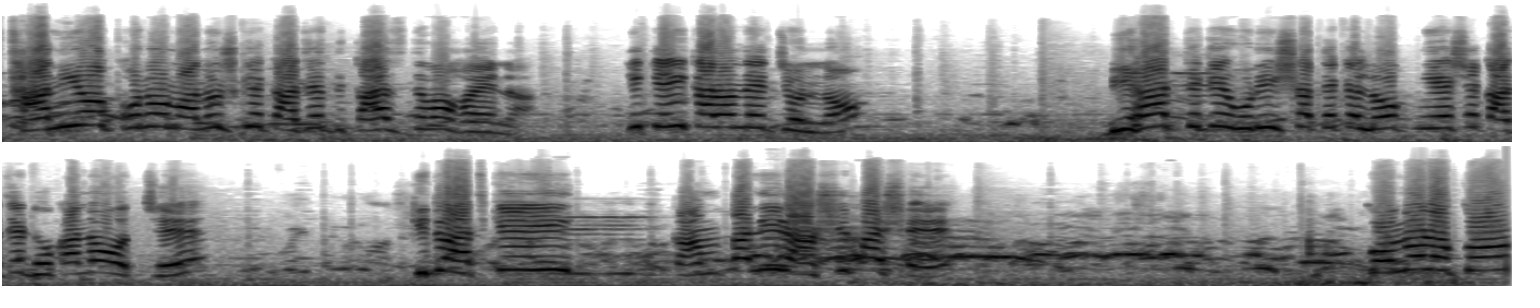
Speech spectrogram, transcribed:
স্থানীয় কোনো মানুষকে কাজে, কাজ দেওয়া হয় না। ঠিক এই কারণের জন্য বিহার থেকে উড়িষ্যা থেকে লোক নিয়ে এসে কাজে ঢোকানো হচ্ছে। কিন্তু আজকে এই কোম্পানির আশেপাশে কোন রকম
